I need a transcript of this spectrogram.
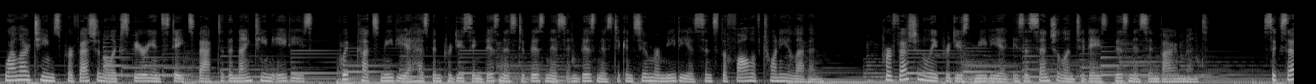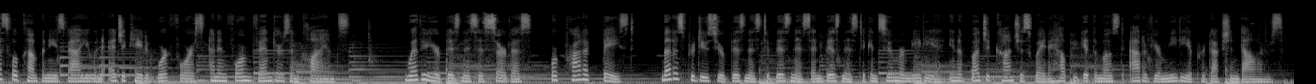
While our team's professional experience dates back to the 1980s, Quick Cuts Media has been producing business to business and business to consumer media since the fall of 2011. Professionally produced media is essential in today's business environment. Successful companies value an educated workforce and informed vendors and clients. Whether your business is service or product based, let us produce your business to business and business to consumer media in a budget conscious way to help you get the most out of your media production dollars.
